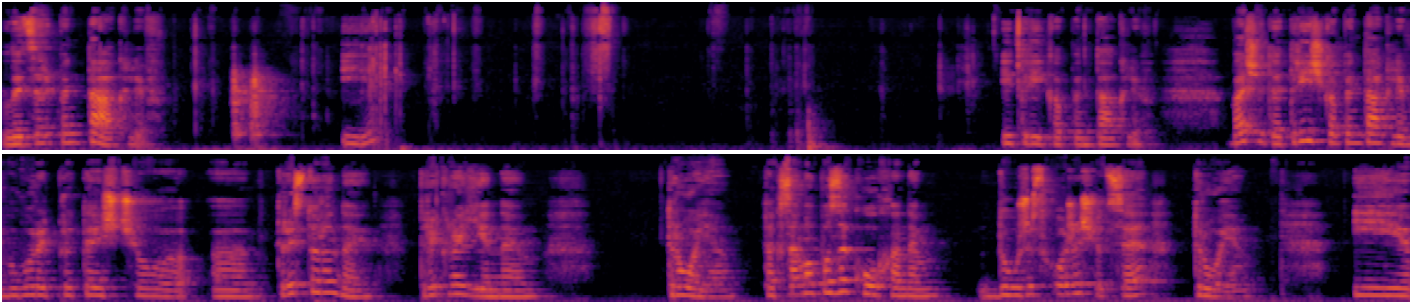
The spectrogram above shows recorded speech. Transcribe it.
лицар Пентаклів. І і трійка пентаклів. Бачите, трічка пентаклів говорить про те, що е, три сторони, три країни, троє. Так само по закоханим. Дуже схоже, що це троє. і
